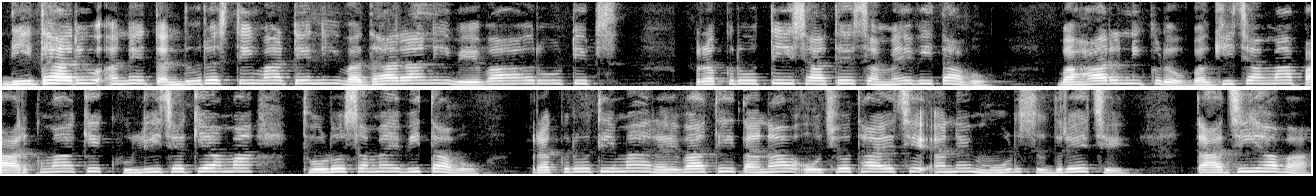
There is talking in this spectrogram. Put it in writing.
દીર્ઘાયુ અને તંદુરસ્તી માટેની વધારાની વ્યવહારુ ટિપ્સ. પ્રકૃતિ સાથે સમય વિતાવો. બહાર નીકળો, બગીચામાં, પાર્કમાં કે ખુલ્લી જગ્યામાં થોડો સમય વિતાવો. પ્રકૃતિમાં રહેવાથી તણાવ ઓછો થાય છે અને મૂડ સુધરે છે. તાજી હવા.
